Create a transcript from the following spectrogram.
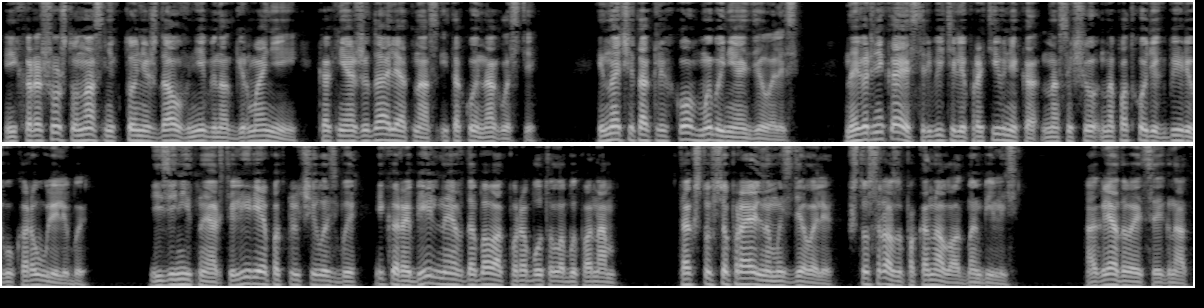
И хорошо, что нас никто не ждал в небе над Германией, как не ожидали от нас и такой наглости. Иначе так легко мы бы не отделались. Наверняка истребители противника нас еще на подходе к берегу караулили бы. И зенитная артиллерия подключилась бы, и корабельная вдобавок поработала бы по нам, так что все правильно мы сделали, что сразу по каналу отбомбились. Оглядывается Игнат,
